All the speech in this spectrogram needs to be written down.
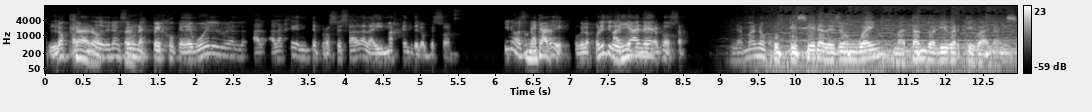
Los partidos deberían ser un espejo que devuelve a la, gente procesada la imagen de lo que son. Y no, es una pared, porque los políticos discuten otra cosa. La mano justiciera de John Wayne matando a Liberty Balance.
